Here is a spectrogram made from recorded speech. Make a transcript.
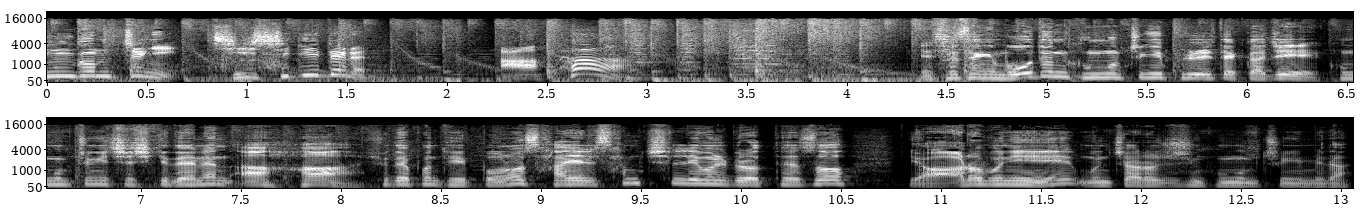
궁금증이 지식이 되는 아하. 예, 세상의 모든 궁금증이 풀릴 때까지 궁금증이 지식이 되는 아하 휴대폰 뒷번호 4137님을 비롯해서 여러분이 문자로 주신 궁금증입니다.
